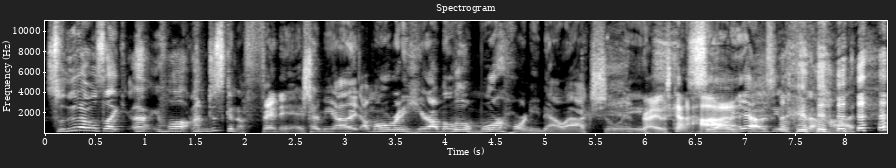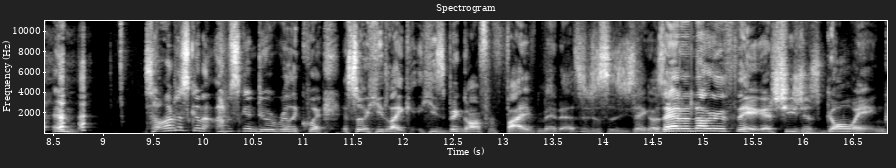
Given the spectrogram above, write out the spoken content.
So then I was like, uh, "Well, I'm just gonna finish." I mean, I, I'm already here. I'm a little more horny now, actually. Right, it was kinda So hot. yeah, it was you know, kind of hot, and so I'm just gonna I'm just gonna do it really quick. And so he like he's been gone for five minutes, and just as you say, goes and another thing, and she's just going,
